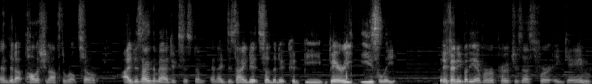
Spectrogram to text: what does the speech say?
ended up polishing off the world. So I designed the magic system, and I designed it so that it could be very easily. If anybody ever approaches us for a game,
